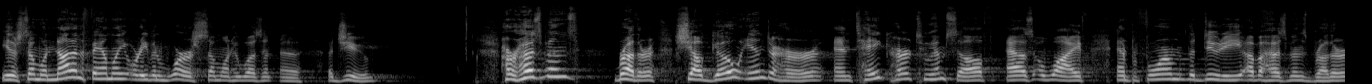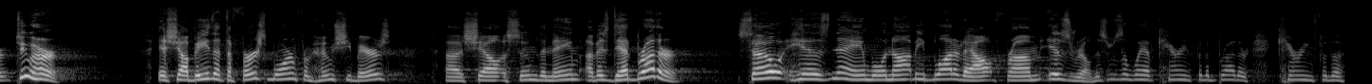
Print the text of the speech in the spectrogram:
either someone not in the family or even worse, someone who wasn't a, a Jew. Her husband's brother shall go into her and take her to himself as a wife and perform the duty of a husband's brother to her. It shall be that the firstborn from whom she bears uh, shall assume the name of his dead brother so his name will not be blotted out from Israel. This was a way of caring for the brother, caring for the,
